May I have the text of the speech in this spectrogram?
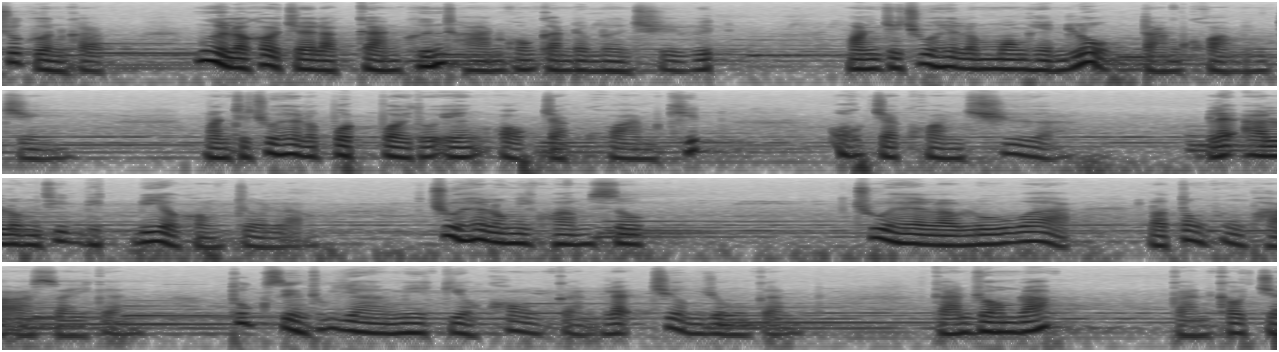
ทุกคนครับ เมื่อเราเข้าใจหลักการพื้นฐานของการดำเนินชีวิต มันจะช่วยให้เรามองเห็นโลกตามความเป็นจริง มันจะช่วยให้เราปลดปล่อยตัวเองออกจากความคิด ออกจากความเชื่อ และอารมณ์ที่บิดเบี้ยวของตัวเรา ช่วยให้เรามีความสุข ช่วยให้เรารู้ว่าเราต้องพึ่งพาอาศัยกัน ทุกสิ่งทุกอย่างมีเกี่ยวข้องกันและเชื่อมโยงกัน การยอมรับ การเข้าใจ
